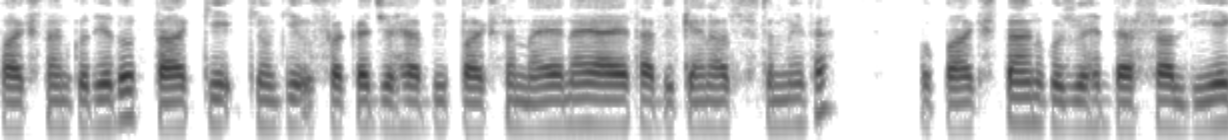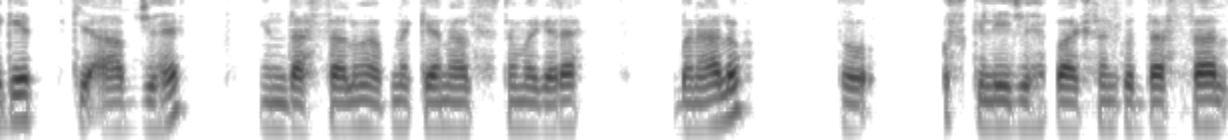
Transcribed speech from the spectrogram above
पाकिस्तान को दे दो ताकि, क्योंकि उस वक्त जो है अभी पाकिस्तान नया नया आया था, अभी कैनाल सिस्टम नहीं था तो पाकिस्तान को जो है दस साल दिए गए कि आप जो है इन दस सालों में अपना कैनाल सिस्टम वगैरह बना लो? तो उसके लिए जो है पाकिस्तान को दस साल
